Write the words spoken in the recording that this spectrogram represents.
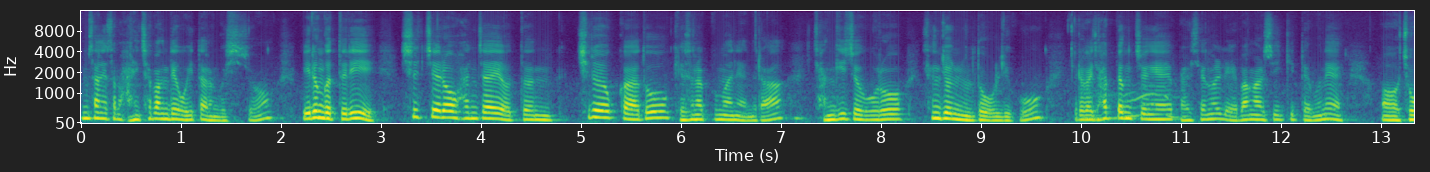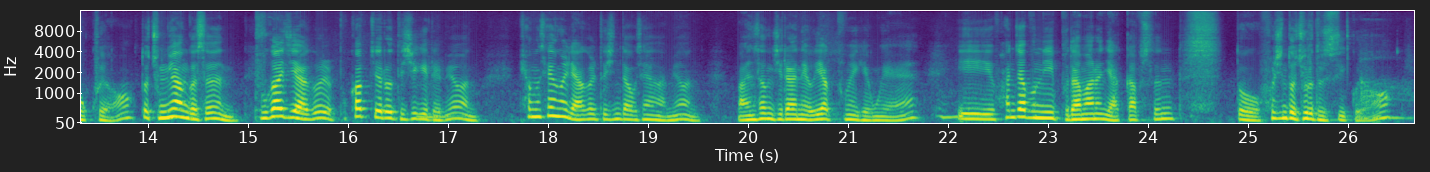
임상에서 많이 처방되고 있다는 것이죠. 이런 것들이 실제로 환자의 어떤 치료 효과도 개선할 뿐만이 아니라 장기적으로 생존율도 올리고 여러 가지 합병증의 발생을 예방할 수 있기 때문에 어, 좋고요. 또 중요한 것은 두 가지 약을 복합제로 드시게 되면 평생을 약을 드신다고 생각하면 만성 질환의 의약품의 경우에 이 환자분이 부담하는 약값은 또 훨씬 더 줄어들 수 있고요. 아,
